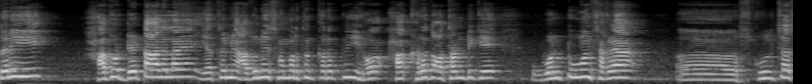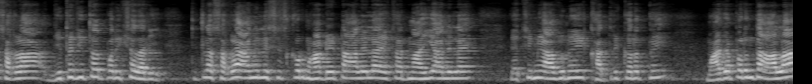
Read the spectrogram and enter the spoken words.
तरी हा जो डेटा आलेला आहे याचं मी अजूनही समर्थन करत नाही. हो हा खरंच ऑथेंटिक आहे. वन टू वन सगळ्या स्कूलचा सगळा जिथं जिथं परीक्षा झाली तिथला सगळा ॲनालिसिस करून हा डेटा आलेला आहे का नाही आलेला आहे याची मी अजूनही खात्री करत नाही. माझ्यापर्यंत आला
